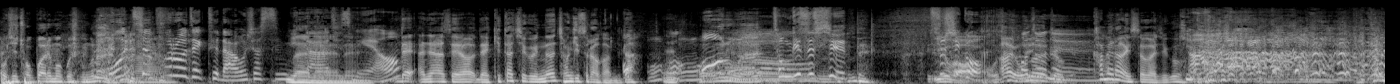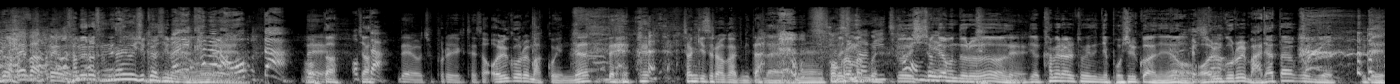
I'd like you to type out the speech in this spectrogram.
혹시 족발이 먹고 싶은 건 아니에요? 오추 프로젝트 나오셨습니다. 네네네. 죄송해요. 네, 안녕하세요. 네, 기타 치고 있는 전기수라고 합니다. 오늘은 왜? 정기수 씨. 수시고. 아, 오늘 좀. 카메라가 있어가지고. 카메라 상당히 의식하시네요. 아니, 카메라 없다. 네. 없다. 없다. 자, 네, 오츠 프로젝트에서 얼굴을 맡고 있는, 네, 전기수라고 합니다. 네. 보컬 그러면 맡고 그 시청자분들은 네. 카메라를 통해서 이제 보실 거 아니에요. 얼굴을 맞았다고 이제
